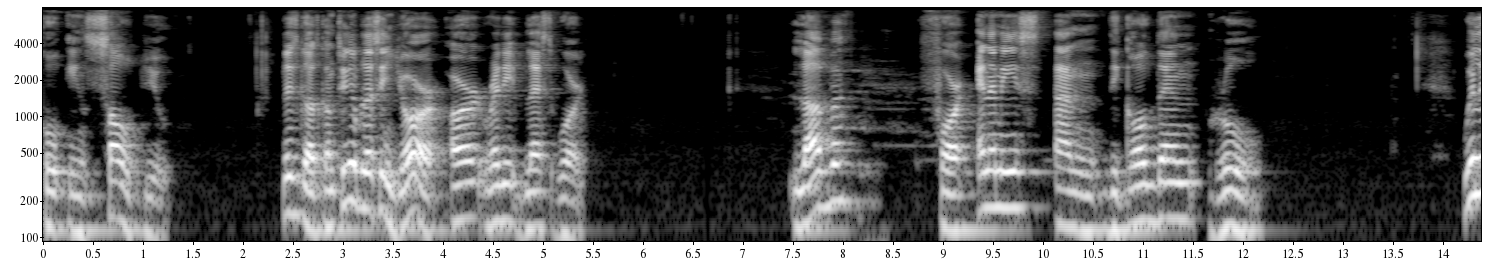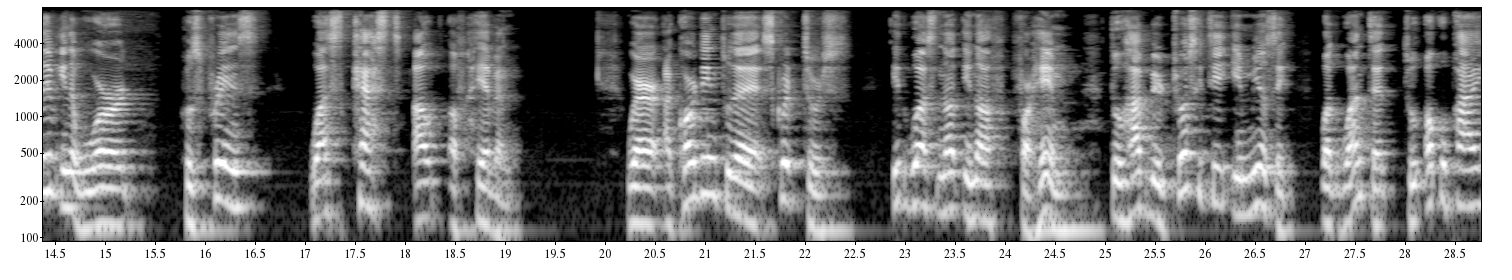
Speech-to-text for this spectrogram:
who insult you. Please God, continue blessing your already blessed word. Love for enemies and the golden rule. We live in a world whose prince was cast out of heaven, where according to the scriptures, it was not enough for him to have virtuosity in music, but wanted to occupy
